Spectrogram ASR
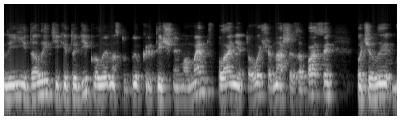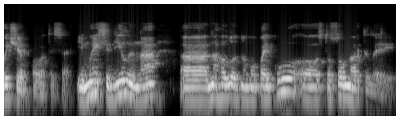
її дали тільки тоді, коли наступив критичний момент в плані того, що наші запаси почали вичерпуватися, і ми сиділи на, е, на голодному пайку стосовно артилерії.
